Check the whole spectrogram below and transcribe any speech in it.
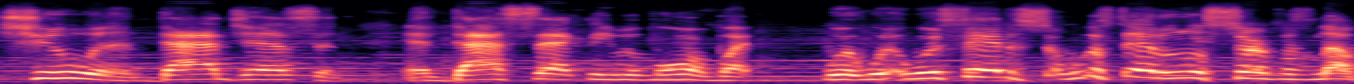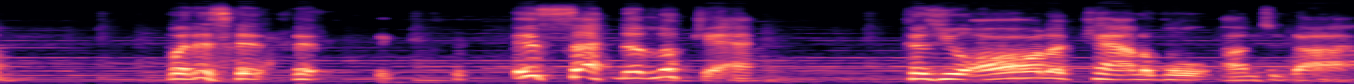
chew and digest and and dissect even more. But we're, we're, we're staying we're gonna stay at a little surface level, but it's it's something to look at because you're all accountable unto God.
